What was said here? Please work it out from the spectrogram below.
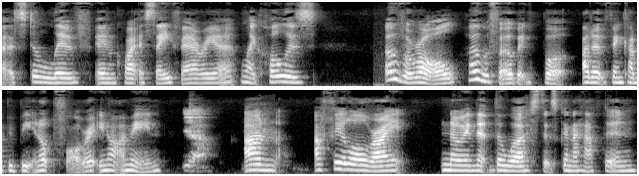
I still live in quite a safe area. Like Hull is overall homophobic, but I don't think I'd be beaten up for it. You know what I mean? Yeah. and I feel all right knowing that the worst that's going to happen,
